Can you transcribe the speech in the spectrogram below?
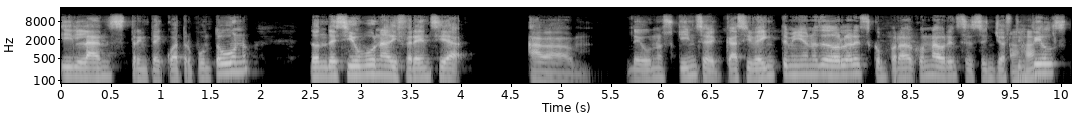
y Lance 34.1, donde sí hubo una diferencia de unos 15, casi 20 millones de dólares comparado con Lawrence, es en Justin Fields.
